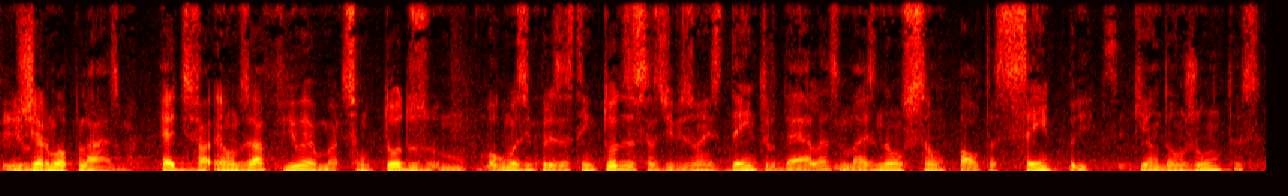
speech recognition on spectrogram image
germoplasma. É, é um desafio, é uma, são todos, algumas empresas têm todas essas divisões dentro delas, hum. mas não são pautas sempre Sim. que andam juntas,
